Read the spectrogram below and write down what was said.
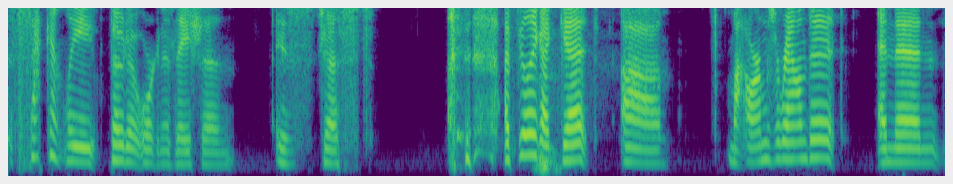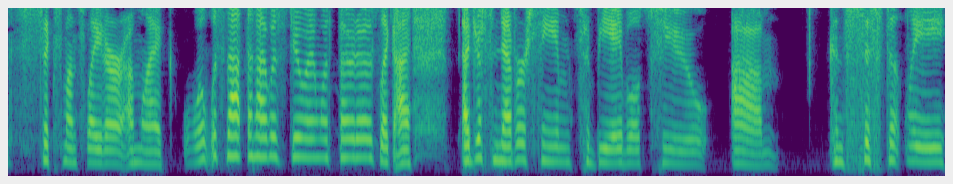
secondly, photo organization is just. I feel like I get uh, my arms around it and then six months later i'm like what was that that i was doing with photos like i i just never seem to be able to um consistently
